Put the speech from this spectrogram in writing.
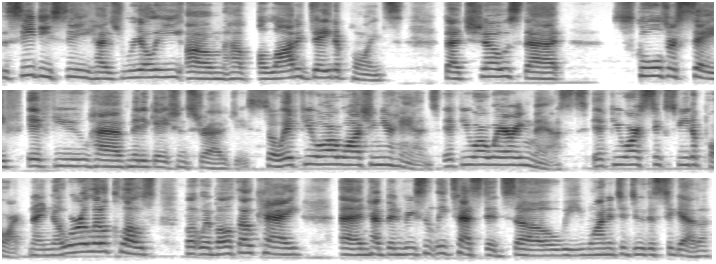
the CDC has really um, have a lot of data points that shows that schools are safe if you have mitigation strategies. So if you are washing your hands, if you are wearing masks, if you are six feet apart, and I know we're a little close, but we're both okay and have been recently tested. So we wanted to do this together.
